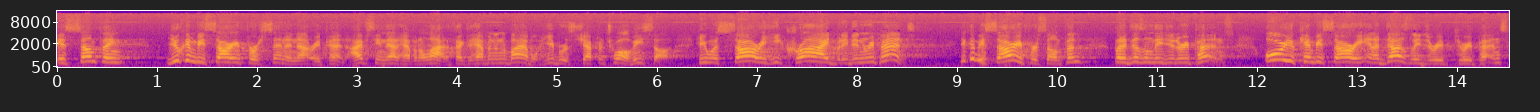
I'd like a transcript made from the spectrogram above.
is something you can be sorry for sin and not repent. I've seen that happen a lot. In fact, it happened in the Bible. Hebrews chapter 12, Esau. He was sorry, he cried, but he didn't repent. You can be sorry for something, but it doesn't lead you to repentance. Or you can be sorry and it does lead you to, re- to repentance,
